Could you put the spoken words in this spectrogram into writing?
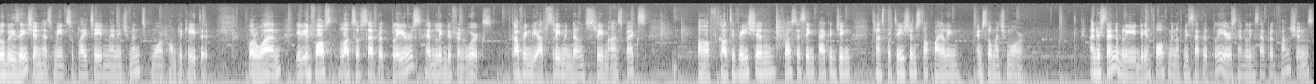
globalization has made supply chain management more complicated. For one, it involves lots of separate players handling different works, covering the upstream and downstream aspects of cultivation, processing, packaging, transportation, stockpiling, and so much more. Understandably, the involvement of these separate players handling separate functions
